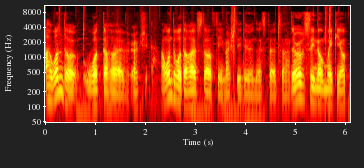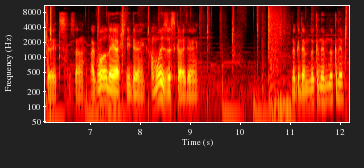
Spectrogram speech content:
I wonder what the Hive actually. I wonder what the Hive staff team actually do in their spare time. They're obviously not making updates, so like, what are they actually doing? And what is this guy doing? Look at him! Look at him! Look at him!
